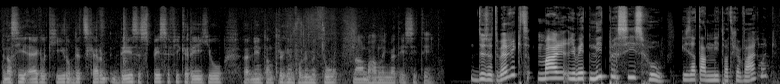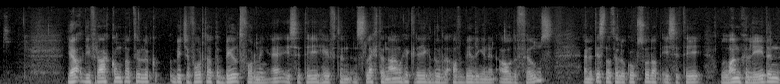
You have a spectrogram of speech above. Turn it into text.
En dat zie je eigenlijk hier op dit scherm. Deze specifieke regio uh, neemt dan terug in volume toe na een behandeling met ECT. Dus het werkt, maar je weet niet precies hoe. Is dat dan niet wat gevaarlijk? Ja, die vraag komt natuurlijk een beetje voort uit de beeldvorming. Hè. ECT heeft een, een slechte naam gekregen door de afbeeldingen in oude films. En het is natuurlijk ook zo dat ECT lang geleden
